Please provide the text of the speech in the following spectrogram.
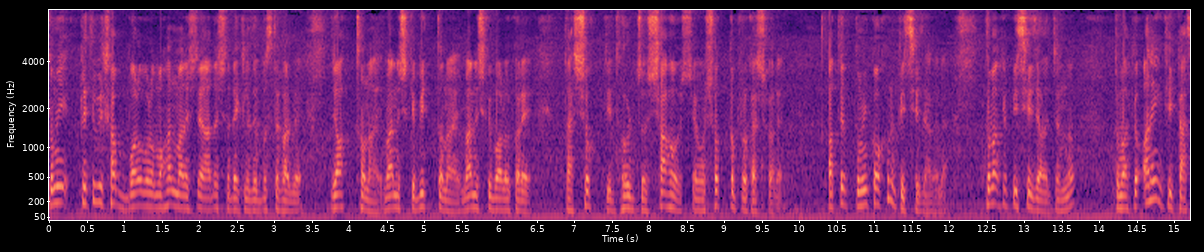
তুমি পৃথিবীর সব বড় বড় মহান মানুষদের আদর্শ দেখলে যে বুঝতে পারবে যে অর্থ নয়, মানুষকে বৃত্ত নয়, মানুষকে বড় করে তার শক্তি, ধৈর্য, সাহস এবং সত্য প্রকাশ করে। অতএব তুমি কখনো পিছিয়ে যাবে না। তোমাকে পিছিয়ে যাওয়ার জন্য তোমাকে অনেক কাজ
